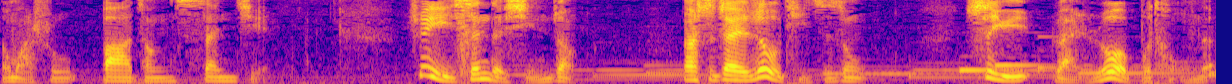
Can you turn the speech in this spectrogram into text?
罗马书八章三节。最深的形状，那是在肉体之中，是与软弱不同的，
